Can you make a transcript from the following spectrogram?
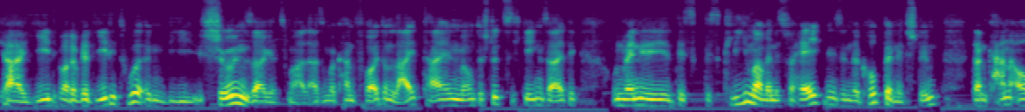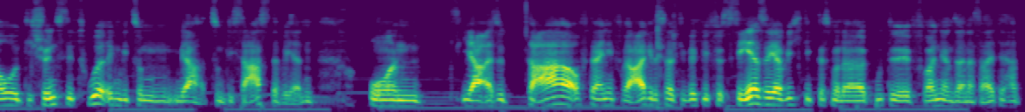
ja, jede, oder wird jede Tour irgendwie schön, sage ich jetzt mal. Also man kann Freude und Leid teilen, man unterstützt sich gegenseitig. Und wenn die, das, das Klima, wenn das Verhältnis in der Gruppe nicht stimmt, dann kann auch die schönste Tour irgendwie zum, ja, zum Desaster werden. Und ja, also da auf deine Frage, das halte ich wirklich für sehr, sehr wichtig, dass man da gute Freunde an seiner Seite hat.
